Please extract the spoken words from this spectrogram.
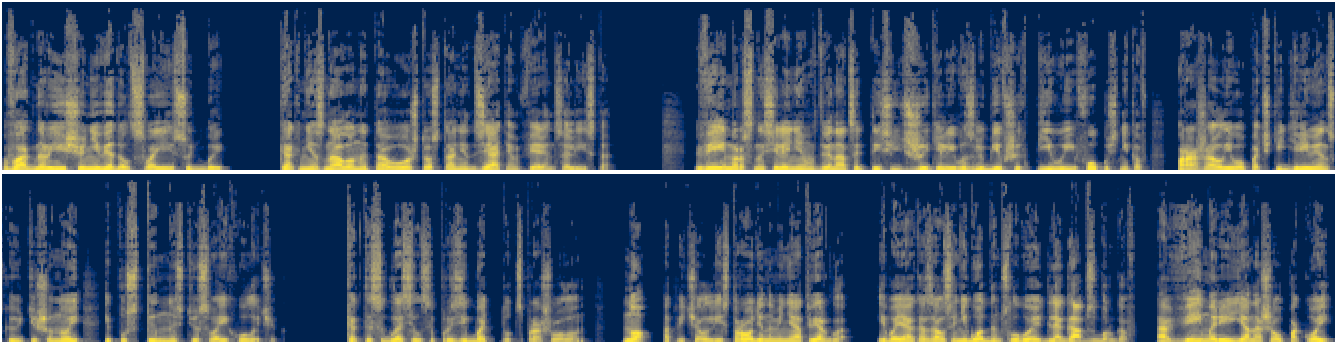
Вагнер еще не ведал своей судьбы, как не знал он и того, что станет зятем Ференца Листа. Веймар с населением в 12 тысяч жителей, возлюбивших пиво и фокусников, поражал его почти деревенской тишиной и пустынностью своих улочек. «Как ты согласился прозябать тут?» — спрашивал он. «Но», — отвечал Лист, — «родина меня отвергла, ибо я оказался негодным слугой для Габсбургов, а в Веймаре я нашел покой.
